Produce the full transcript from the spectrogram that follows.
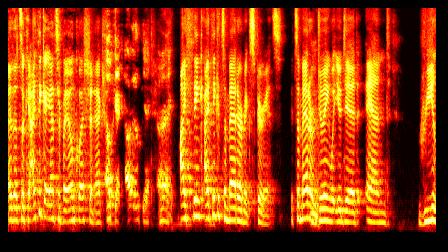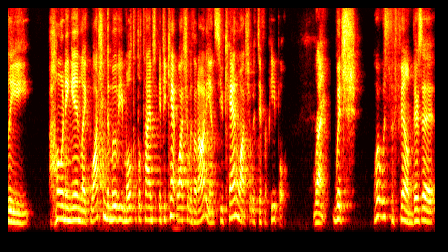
and that's okay. I think I answered my own question actually. Okay. All right. Okay. All right. I think I think it's a matter of experience. It's a matter mm. of doing what you did and really honing in, like watching the movie multiple times. If you can't watch it with an audience, you can watch it with different people. Right. Which what was the film? There's a,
